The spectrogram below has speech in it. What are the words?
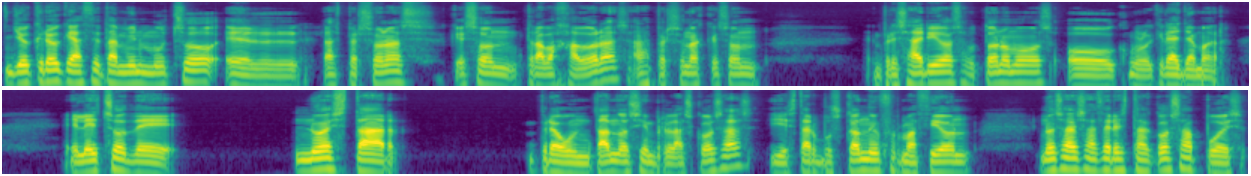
yo creo que hace también mucho el, las personas que son trabajadoras, a las personas que son empresarios, autónomos o como lo quieras llamar. El hecho de no estar preguntando siempre las cosas y estar buscando información. No sabes hacer esta cosa, pues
